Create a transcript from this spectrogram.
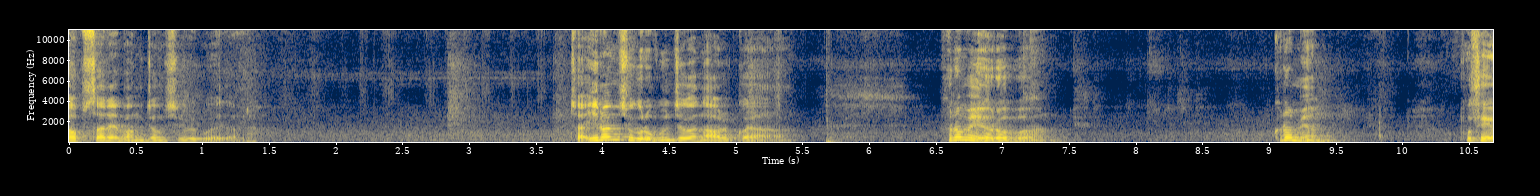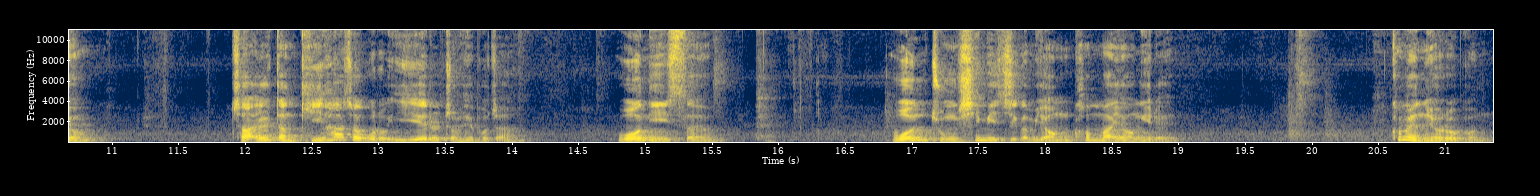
접선의 방정식을 구해달라. 자, 이런 식으로 문제가 나올 거야. 그러면 여러분, 그러면, 보세요. 자, 일단 기하적으로 이해를 좀 해보자. 원이 있어요. 원 중심이 지금 0,0이래. 그러면 여러분,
